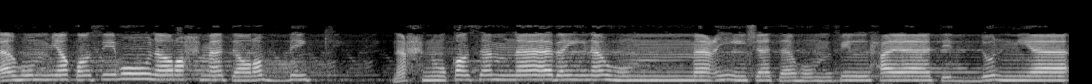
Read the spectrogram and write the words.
أهم يقسمون رحمة ربك؟ نحن قسمنا بينهم معيشتهم في الحياة الدنيا.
